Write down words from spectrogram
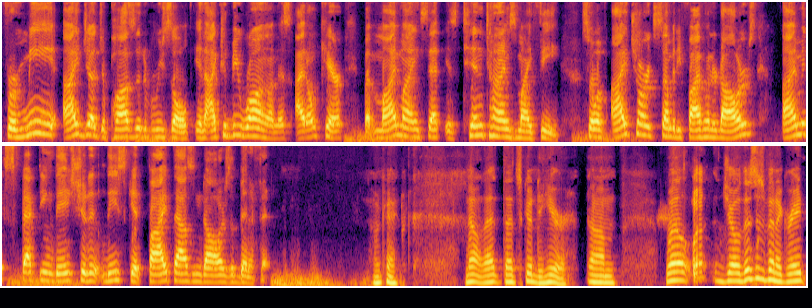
For me, I judge a positive result, and I could be wrong on this. I don't care, but my mindset is 10 times my fee. So if I charge somebody $500, I'm expecting they should at least get $5,000 of benefit. Okay. No, that that's good to hear. Um, well, Joe, this has been a great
